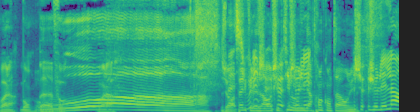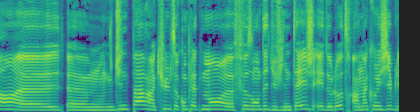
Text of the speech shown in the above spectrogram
Voilà. Bon, bah, faut. Oh. Voilà. Je Bah, rappelle si que les voulez, je mis l'ai- Bertrand Cantat en une. Je, je l'ai là. Hein, euh, euh, D'une part, un culte complètement euh, faisandé du vintage, et de l'autre, un incorrigible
